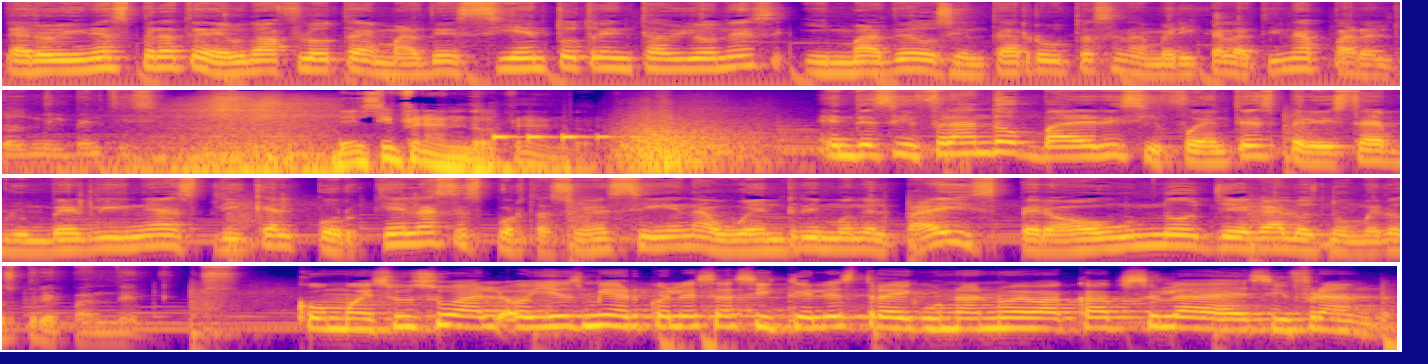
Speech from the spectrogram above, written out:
La aerolínea espera tener una flota de más de 130 aviones y más de 200 rutas en América Latina para el 2025. Descifrando. En Descifrando, Valery Cifuentes, periodista de Bloomberg Línea, explica el por qué las exportaciones siguen a buen ritmo en el país, pero aún no llega a los números prepandémicos. Como es usual, hoy es miércoles, así que les traigo una nueva cápsula de Descifrando.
